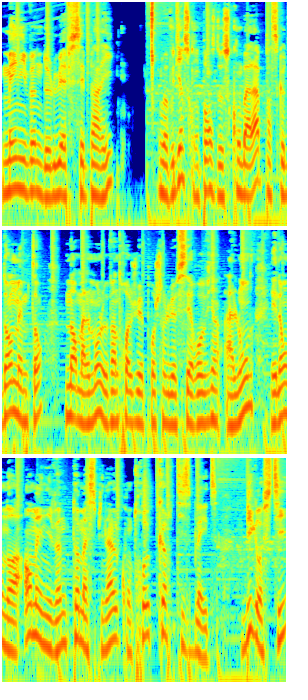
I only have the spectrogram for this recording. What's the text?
main event de l'UFC Paris. On va vous dire ce qu'on pense de ce combat-là, parce que dans le même temps, normalement, le 23 juillet prochain, l'UFC revient à Londres, et là, on aura en main event Thomas Spinal contre Curtis Blades. Big Rusty.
